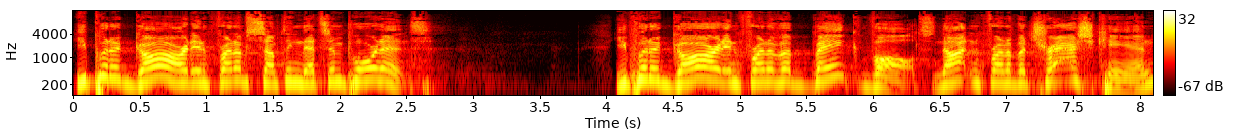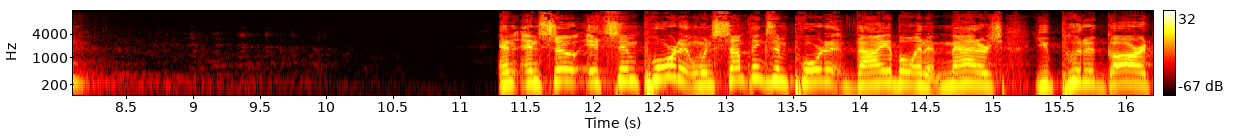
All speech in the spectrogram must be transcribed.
You put a guard in front of something that's important. You put a guard in front of a bank vault, not in front of a trash can. And, and so it's important. When something's important, valuable, and it matters, you put a guard.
